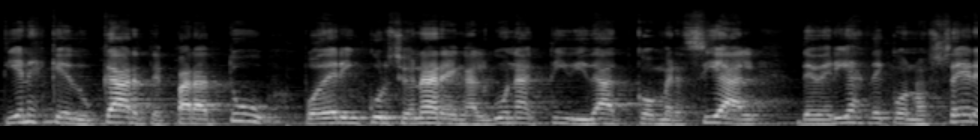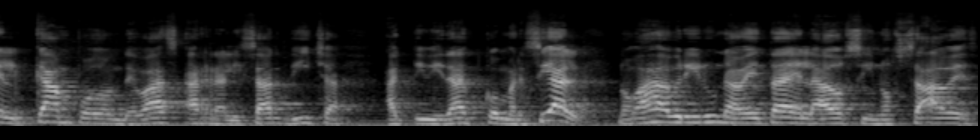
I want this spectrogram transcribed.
tienes que educarte para tú poder incursionar en alguna actividad comercial, deberías de conocer el campo donde vas a realizar dicha actividad comercial. No vas a abrir una venta de helado si no sabes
